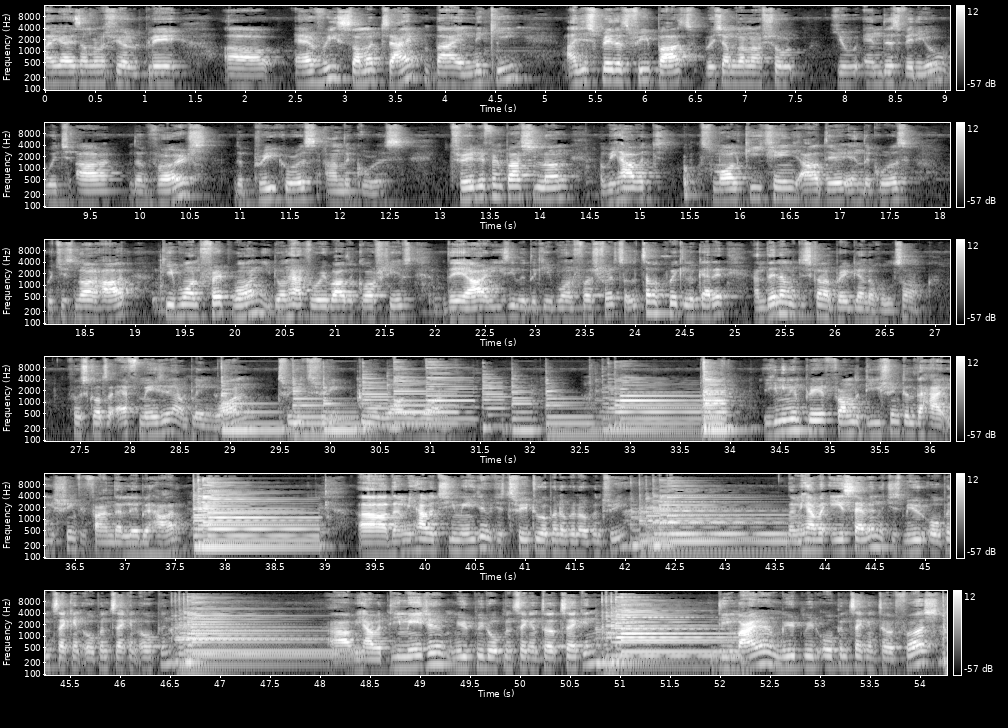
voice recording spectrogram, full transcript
Hi guys, I'm gonna show you how to play uh, Every Summertime by NIKI. I just play the three parts which I'm gonna show you in this video which are the verse, the pre-chorus and the chorus. Three different parts to learn. We have a small key change out there in the chorus which is not hard. Keyboard on fret 1, you don't have to worry about the chord shapes. They are easy with the keyboard on first fret. So let's have a quick look at it and then I'm just gonna break down the whole song. First chord's F major. I'm playing one, three, three, two, one, one. You can even play from the D string till the high E string if you find that a little bit hard. Uh, then we have a G major, which is 3, 2, open, open, open, 3. Then we have a A7, which is mute, open, second, open, second, open. Uh, we have a D major, mute, mute, open, second, third, second. D minor, mute, mute, open, second, third, first.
